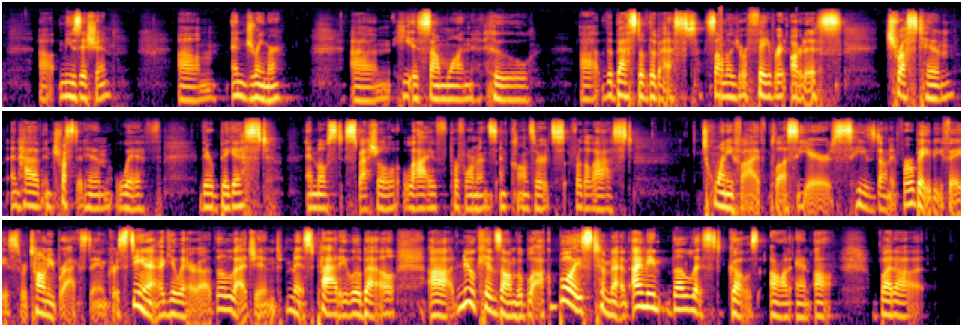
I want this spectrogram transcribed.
uh, musician um, and dreamer. Um, he is someone who, uh, the best of the best, some of your favorite artists trust him and have entrusted him with their biggest and most special live performance and concerts for the last 25 plus years. He's done it for Babyface, for Toni Braxton, Christina Aguilera, the legend, Miss Patti LaBelle, uh, New Kids on the Block, Boyz II Men. I mean, the list goes on and on. But uh,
